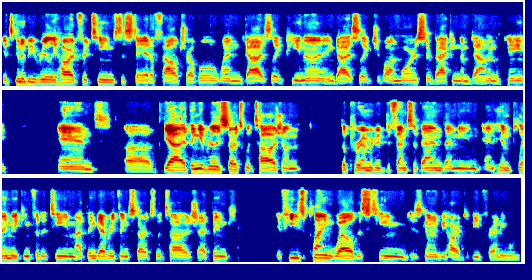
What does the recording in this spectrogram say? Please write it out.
it's going to be really hard for teams to stay out of foul trouble when guys like Pina and guys like Javon Morris are backing them down in the paint. And uh, yeah, I think it really starts with Taj on the perimeter defensive end. I mean, and him playmaking for the team. I think everything starts with Taj. I think if he's playing well, this team is going to be hard to beat for anyone.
